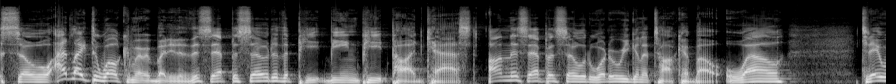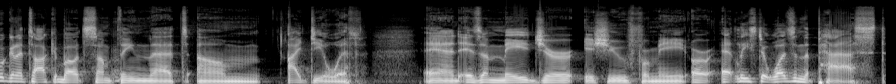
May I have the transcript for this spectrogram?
So, I'd like to welcome everybody to this episode of the Pete Being Pete podcast. On this episode, what are we going to talk about? Well, today we're going to talk about something that um, I deal with and is a major issue for me, or at least it was in the past.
